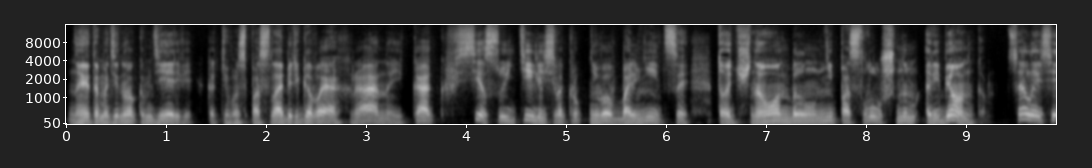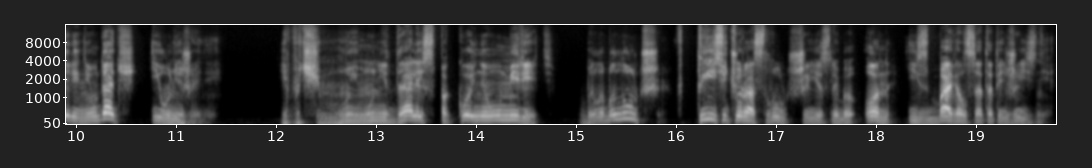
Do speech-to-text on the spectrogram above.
на этом одиноком дереве, как его спасла береговая охрана и как все суетились вокруг него в больнице. Точно он был непослушным ребенком. Целая серия неудач и унижений. И почему ему не дали спокойно умереть? Было бы лучше, в тысячу раз лучше, если бы он избавился от этой жизни.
